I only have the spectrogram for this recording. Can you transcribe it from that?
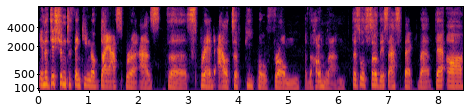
in addition to thinking of diaspora as the spread out of people from the homeland, there's also this aspect that there are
